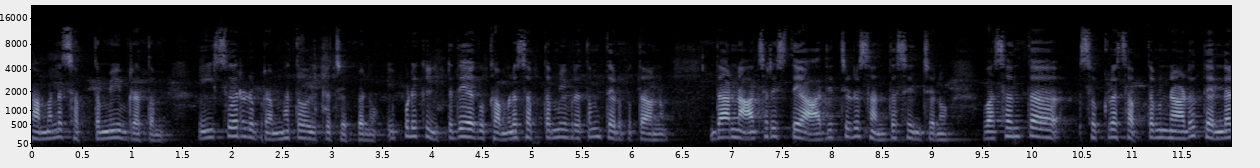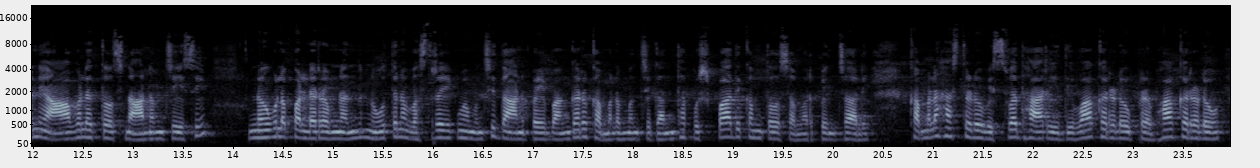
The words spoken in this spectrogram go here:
కమల సప్తమి వ్రతం. ఈశ్వరుడు బ్రహ్మతో ఇట్లు చెప్పెను. ఇప్పటికి ఇట్టదేగు కమల సప్తమి వ్రతం తెలుపుతాను. దాన్ని ఆచరిస్తే ఆదిత్యుడు సంతసించను. వసంత శుక్ల సప్తమి నాడు తెల్లని ఆవలతో స్నానం చేసి నోవుల పల్లెరం నందు నూతన వస్త్రయుగ్మం ఉంచి దానిపై బంగారు కమలం ఉంచి గంధ పుష్పాధికంతో సమర్పించాలి. కమలహస్తుడు విశ్వధారి దివాకరుడు ప్రభాకరుడు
